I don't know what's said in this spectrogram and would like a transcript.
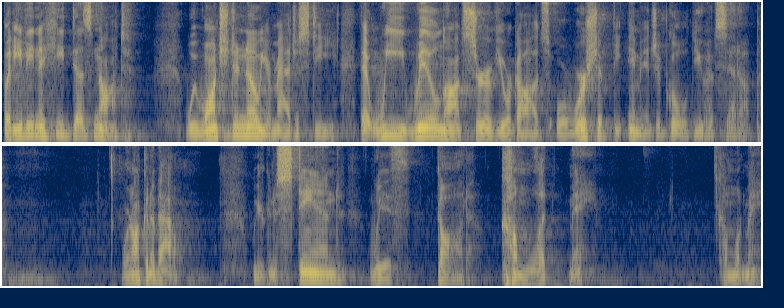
But even if he does not, we want you to know, your majesty, that we will not serve your gods or worship the image of gold you have set up. We're not going to bow. We are going to stand with God, come what may. Come what may.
